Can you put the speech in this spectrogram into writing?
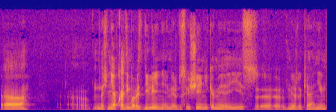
значит, необходимо разделение между священниками и с, между Кианим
